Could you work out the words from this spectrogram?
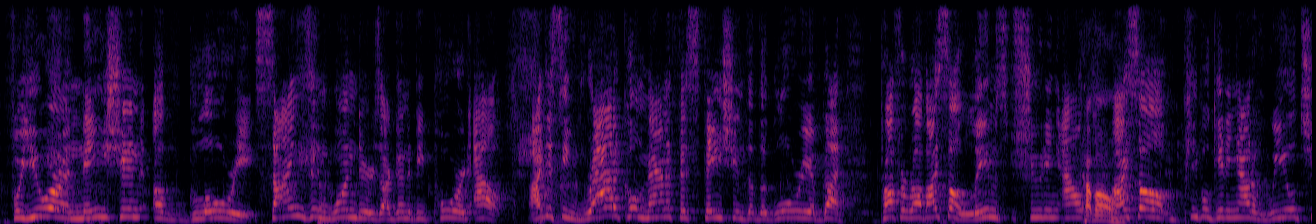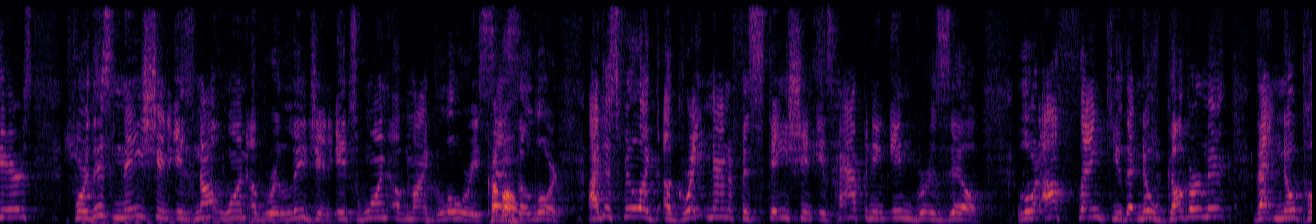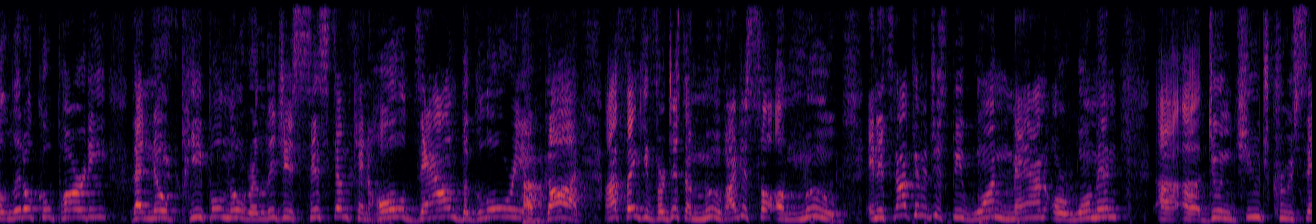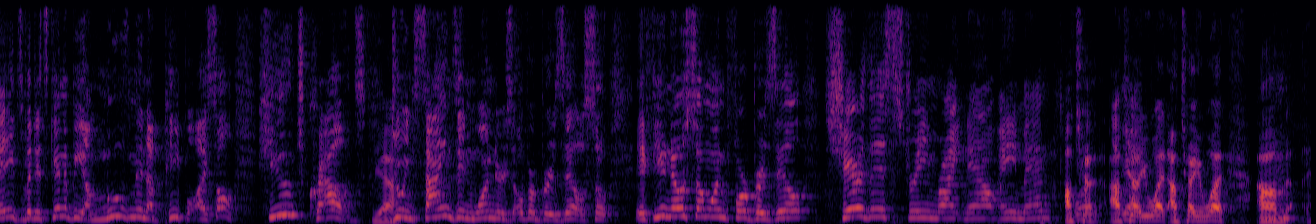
For you are a nation of glory. Signs and wonders are going to be poured out. I just see radical manifestations of the glory of God. Prophet Rob, I saw limbs shooting out. Come on. I saw people getting out of wheelchairs. For this nation is not one of religion, it's one of my glory, says the Lord. I just feel like a great manifestation is happening in Brazil. Lord, I thank you that no government, that no political party, that no people, no religious system can hold down the glory huh. of God. I thank you for just a move. I just saw a move. And it's not going to just be one man or woman uh, uh, doing huge crusades, but it's going to be a movement of people. I saw huge crowds yeah. doing signs and wonders over Brazil. So if you know someone for Brazil, share this stream right now. Amen. I'll, or, I'll yeah. tell you what. I'll tell you what. Um, mm-hmm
